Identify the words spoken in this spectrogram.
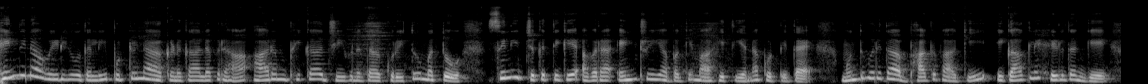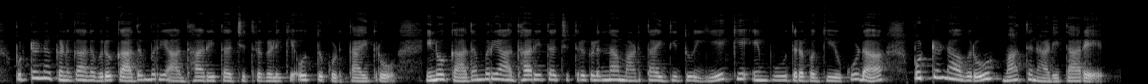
ಹಿಂದಿನ ವಿಡಿಯೋದಲ್ಲಿ ಪುಟ್ಟಣ್ಣ ಕಣಗಾಲವರ ಆರಂಭಿಕ ಜೀವನದ ಕುರಿತು ಮತ್ತು ಸಿನಿ ಜಗತ್ತಿಗೆ ಅವರ ಎಂಟ್ರಿಯ ಬಗ್ಗೆ ಮಾಹಿತಿಯನ್ನು ಕೊಟ್ಟಿದ್ದೆ. ಮುಂದುವರಿದ ಭಾಗವಾಗಿ ಈಗಾಗಲೇ ಹೇಳಿದಂಗೆ ಪುಟ್ಟಣ್ಣ ಕಣಗಾಲವರು ಕಾದಂಬರಿ ಆಧಾರಿತ ಚಿತ್ರಗಳಿಗೆ ಒತ್ತು ಕೊಡ್ತಾ ಇದ್ರು. ಇನ್ನು ಕಾದಂಬರಿ ಆಧಾರಿತ ಚಿತ್ರಗಳನ್ನು ಮಾಡ್ತಾ ಇದ್ದಿದ್ದು ಏಕೆ ಎಂಬುದರ ಬಗ್ಗೆಯೂ ಕೂಡ ಪುಟ್ಟಣ್ಣ ಅವರು ಮಾತನಾಡಿದ್ದಾರೆ.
